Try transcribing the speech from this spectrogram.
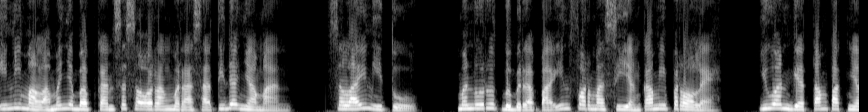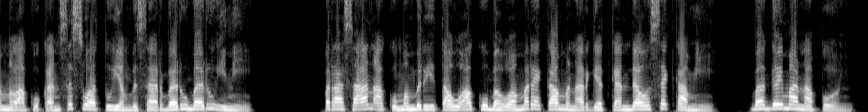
Ini malah menyebabkan seseorang merasa tidak nyaman. Selain itu, menurut beberapa informasi yang kami peroleh, Yuan Gate tampaknya melakukan sesuatu yang besar baru-baru ini. Perasaan aku memberitahu aku bahwa mereka menargetkan Dao Sek kami. Bagaimanapun,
